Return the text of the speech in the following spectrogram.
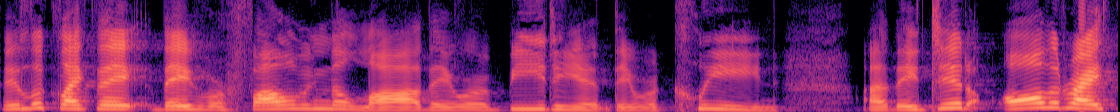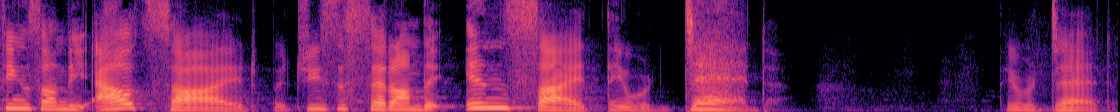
They looked like they, they were following the law, they were obedient, they were clean. Uh, they did all the right things on the outside, but Jesus said on the inside, they were dead. They were dead.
